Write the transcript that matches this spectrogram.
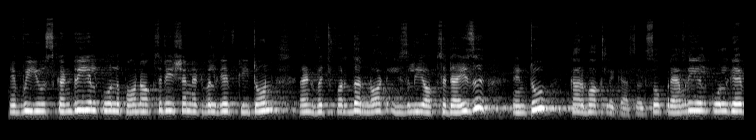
if we use secondary alcohol upon oxidation it will give ketone and which further not easily oxidize into carboxylic acid. So primary alcohol gave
